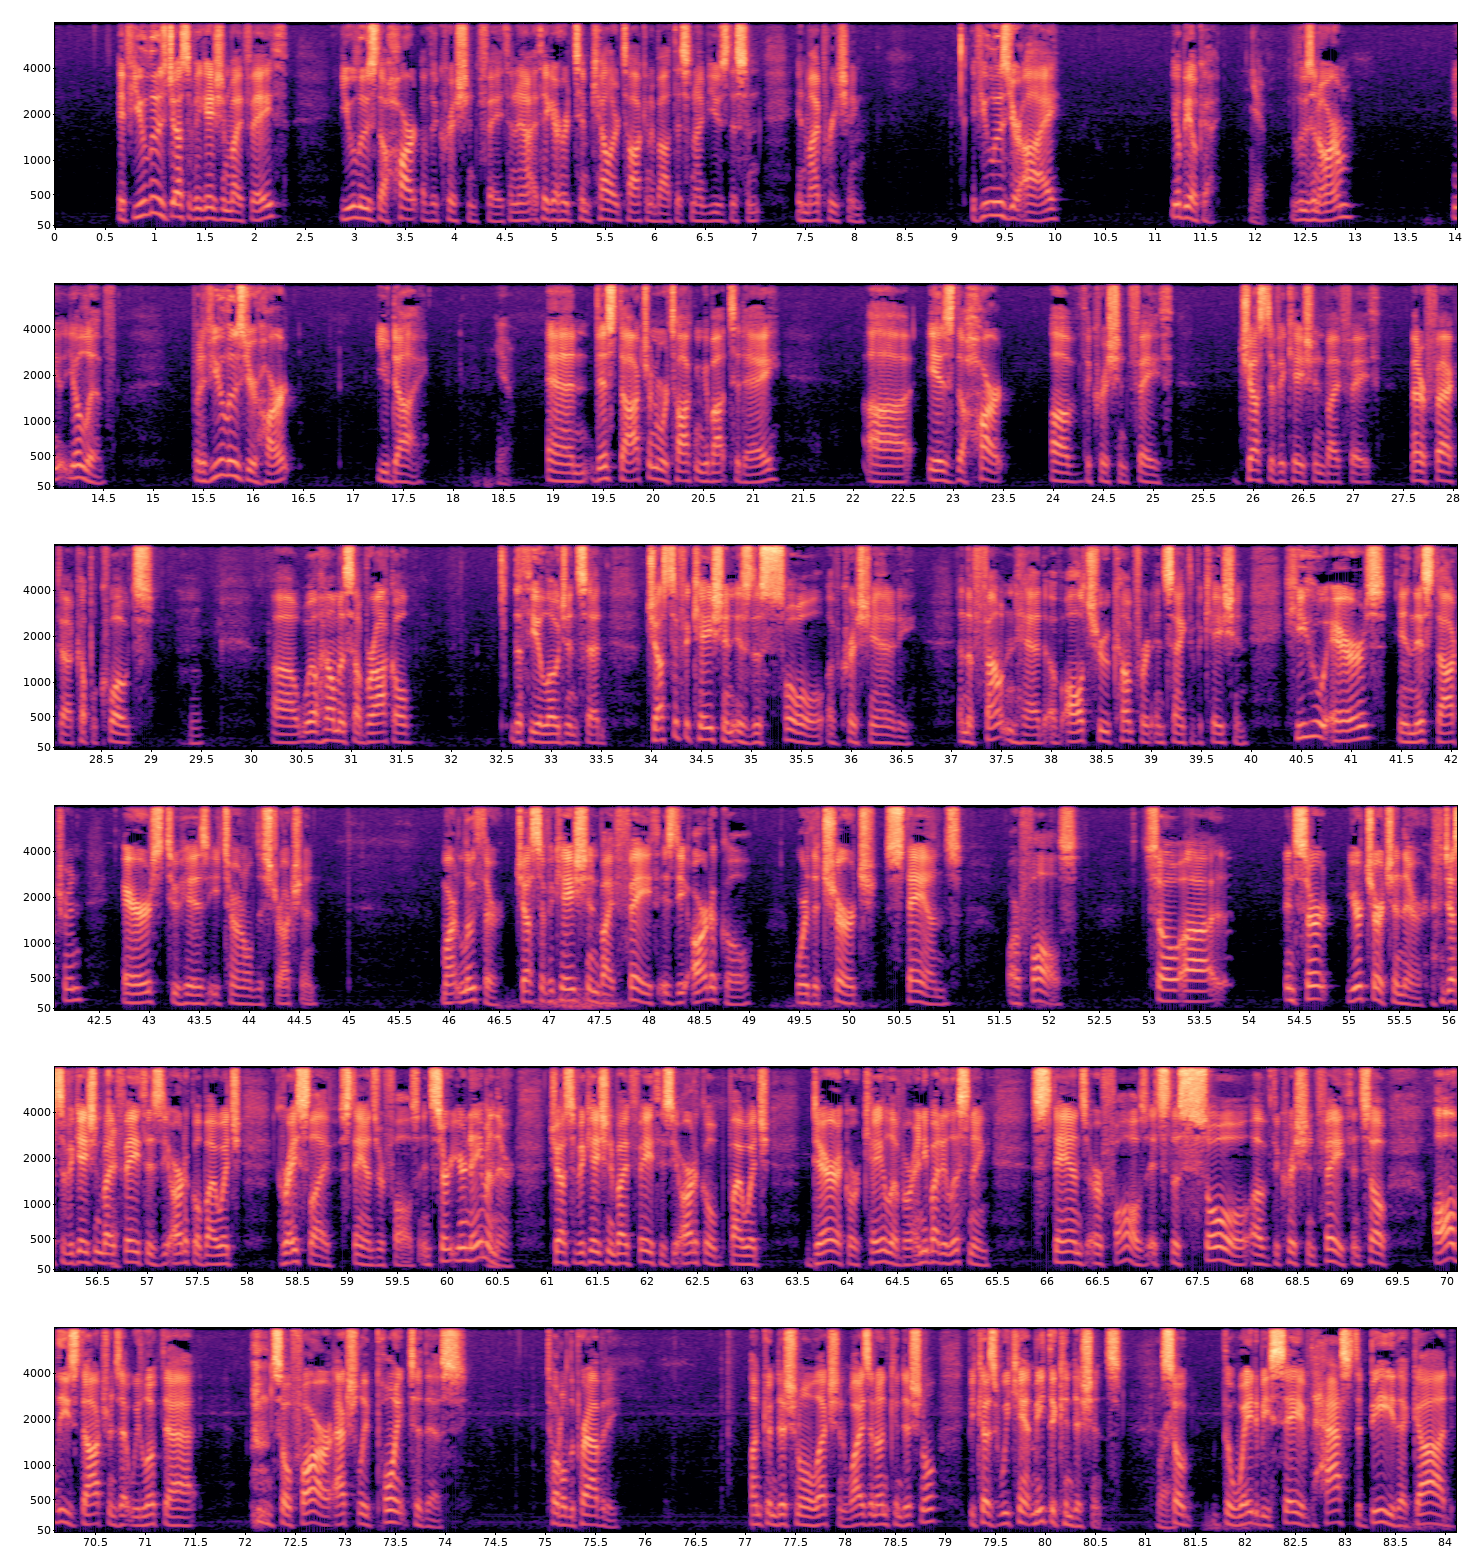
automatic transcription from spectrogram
if you lose justification by faith, you lose the heart of the Christian faith. And I think I heard Tim Keller talking about this, and I've used this in, in my preaching. If you lose your eye, you'll be okay. Yeah. You lose an arm, you, you'll live. But if you lose your heart, you die. Yeah. And this doctrine we're talking about today uh, is the heart of the Christian faith justification by faith. Matter of fact, a couple quotes. Mm-hmm. Uh, Wilhelmus à Brakel, the theologian, said, Justification is the soul of Christianity and the fountainhead of all true comfort and sanctification. He who errs in this doctrine errs to his eternal destruction. Martin Luther, justification by faith is the article where the church stands or falls. So, uh, insert your church in there. Justification by faith is the article by which Grace Life stands or falls. Insert your name in there. Justification by faith is the article by which Derek or Caleb or anybody listening stands or falls. It's the soul of the Christian faith. And so all these doctrines that we looked at so far actually point to this total depravity. Unconditional election. Why is it unconditional? Because we can't meet the conditions. Right. So the way to be saved has to be that God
